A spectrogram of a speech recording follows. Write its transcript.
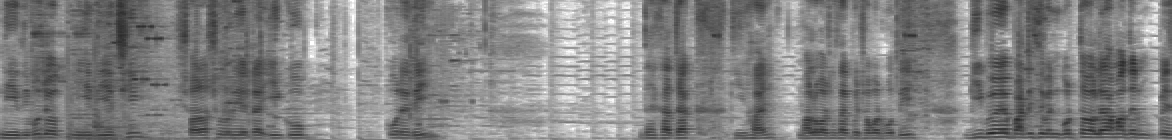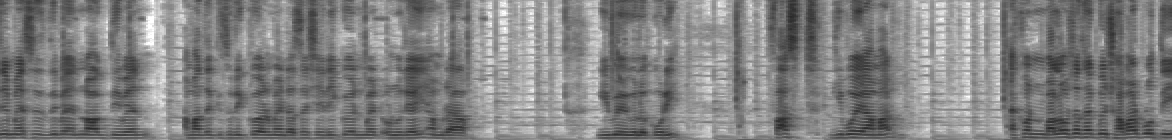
নিয়ে দিব, যত নিয়ে দিয়েছি। সরাসরি এটা ইকুপ করে দিই। দেখা যাক কি হয়। ভালোবাসা থাকবে সবার প্রতি। গিভওয়ে পার্টিসিপেট করতে হলে আমাদের পেজে মেসেজ দিবেন নক দিবেন। আমাদের কিছু রিকোয়ারমেন্ট আছে, সেই রিকোয়ারমেন্ট অনুযায়ী আমরা গিভওয়েগুলো করি। ফার্স্ট গিভওয়ে আমার। এখন ভালোবাসা থাকবে সবার প্রতি।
